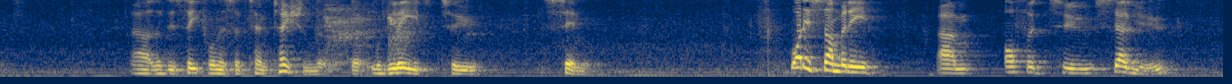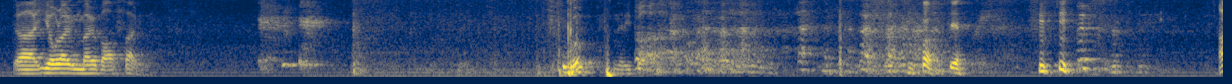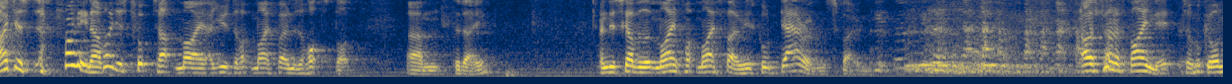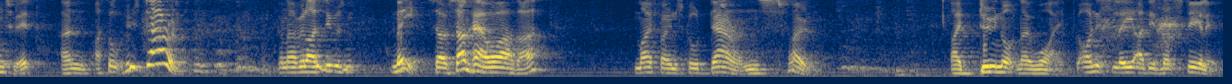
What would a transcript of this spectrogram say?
Uh, the deceitfulness of temptation that, that would lead to sin. What if somebody um, offered to sell you uh, your own mobile phone? Whoop, nearly us. oh dear. I just, funny enough, I just hooked up my, I used my phone as a hotspot um, today and discovered that my, my phone is called Darren's phone. I was trying to find it to hook onto it, and I thought, who's Darren? And I realised it was me. So somehow or other, my phone's called Darren's phone. I do not know why. Honestly, I did not steal it.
